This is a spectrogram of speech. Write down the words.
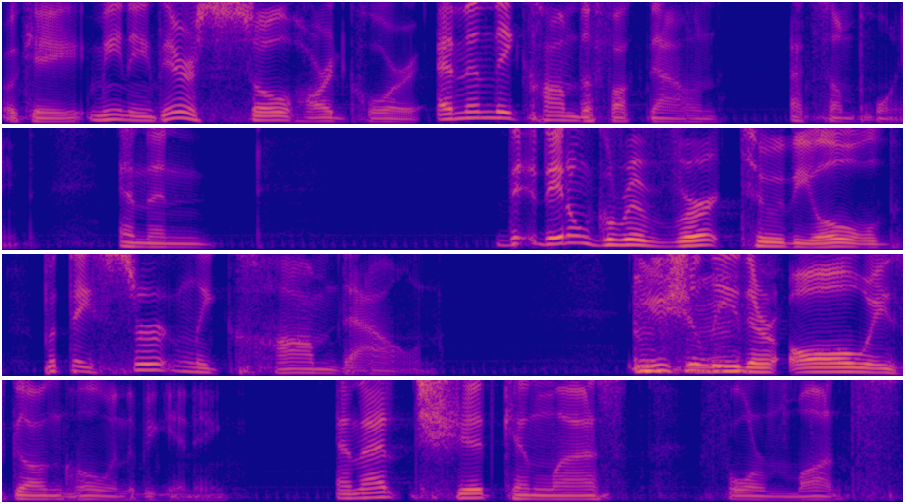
okay, meaning they're so hardcore, and then they calm the fuck down at some point, and then they, they don't revert to the old, but they certainly calm down. Usually Mhm. they're always gung ho in the beginning. And that shit can last for months.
